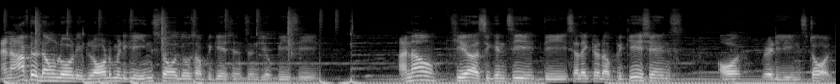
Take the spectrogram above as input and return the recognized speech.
And after download it will automatically install those applications into your pc and now here as you can see the selected applications are readily installed.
